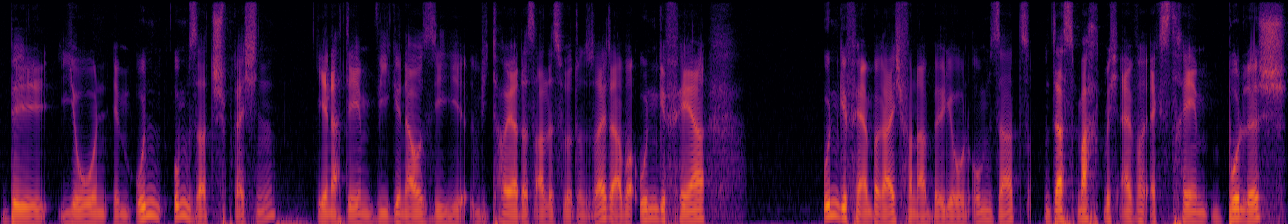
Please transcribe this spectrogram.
Billion im Un Umsatz sprechen, je nachdem, wie genau sie, wie teuer das alles wird und so weiter, aber ungefähr ungefähr im Bereich von einer Billion Umsatz. Und das macht mich einfach extrem bullish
